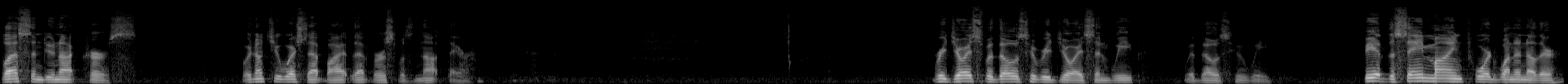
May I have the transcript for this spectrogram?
Bless and do not curse. Boy, don't you wish that, that verse was not there? Rejoice with those who rejoice and weep with those who weep. Be of the same mind toward one another.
